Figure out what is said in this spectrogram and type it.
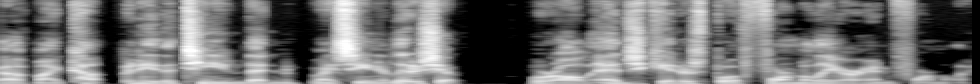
of my company, the team that my senior leadership, we're all educators, both formally or informally.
